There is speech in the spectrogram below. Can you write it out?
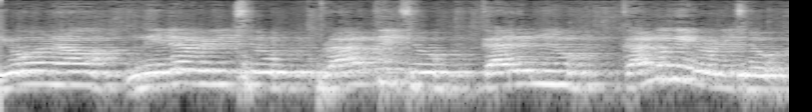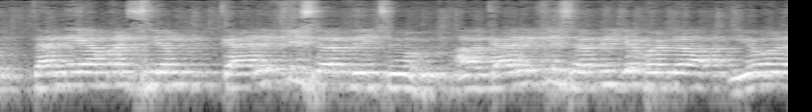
യോന നിലവിളിച്ചു പ്രാർത്ഥിച്ചു കരഞ്ഞു കണ്ണുനീരൊഴിച്ചു തന്നെ ആ മത്സ്യം കരയ്ക്ക് ശ്രദ്ധിച്ചു ആ കരയ്ക്ക് ശ്രദ്ധിക്കപ്പെട്ട യോന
